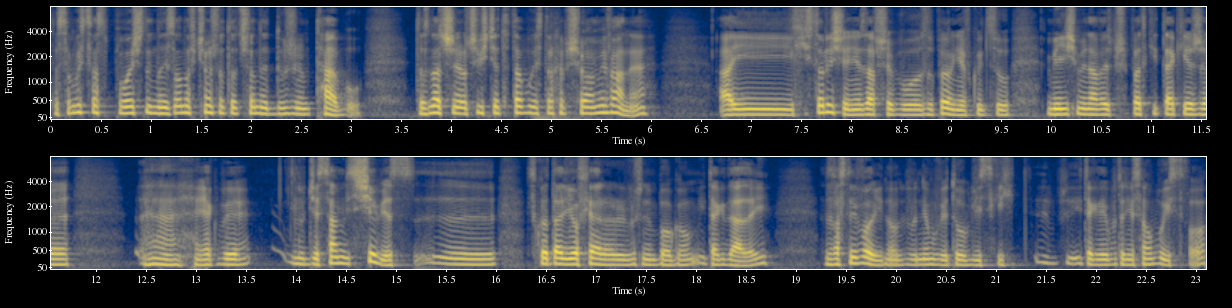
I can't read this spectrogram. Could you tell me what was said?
do samobójstwa społecznego no jest ono wciąż otoczone dużym tabu. To znaczy, oczywiście to tabu jest trochę przełamywane, a i historycznie nie zawsze było zupełnie. W końcu mieliśmy nawet przypadki takie, że jakby ludzie sami z siebie y, składali ofiarę różnym bogom i tak dalej. Z własnej woli. No, nie mówię tu o bliskich i tak dalej, bo to nie samobójstwo.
